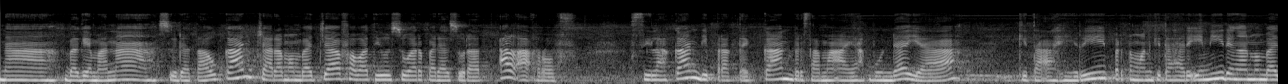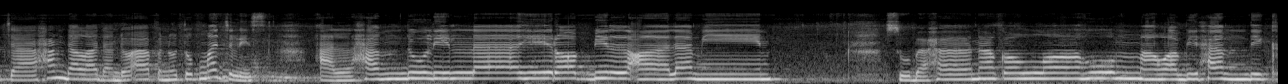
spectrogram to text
Nah, bagaimana? Sudah tahu kan cara membaca Fawatihus Suwar pada surat Al-A'raf? Silahkan dipraktekkan bersama ayah bunda ya. Kita akhiri pertemuan kita hari ini dengan membaca hamdalah dan doa penutup majelis. Alhamdulillahi Rabbil Alamin. Subhanakallahumma wa bihamdik.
